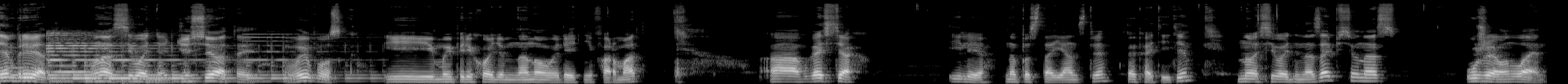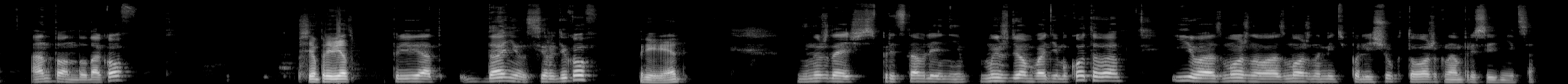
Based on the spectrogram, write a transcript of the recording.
Всем привет! У нас сегодня десятый выпуск, и мы переходим на новый летний формат. А в гостях или на постоянстве, как хотите. Но сегодня на записи у нас уже онлайн Антон Дудаков. Всем привет. Привет. Данил Сердюков. Привет. Не нуждающийся в представлении. Мы ждем Вадима Котова и, возможно, возможно, Митя Полищук тоже к нам присоединится.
